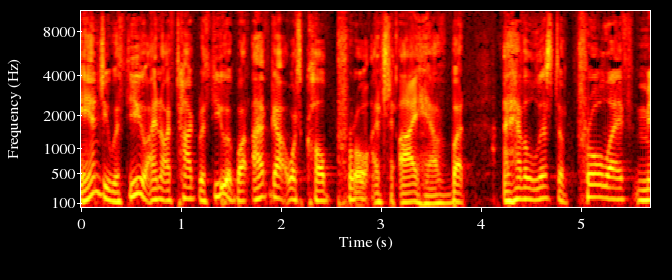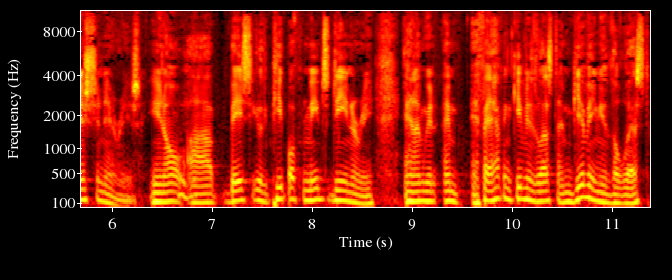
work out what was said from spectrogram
Angie, with you, I know I've talked with you about. I've got what's called pro. I have, but I have a list of pro-life missionaries. You know, uh, basically people from each deanery. And I'm going. I'm, if I haven't given you the list, I'm giving you the list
